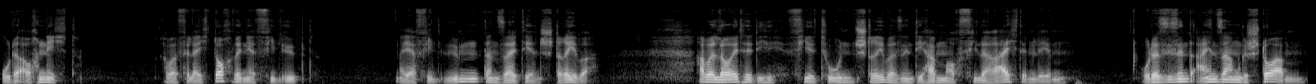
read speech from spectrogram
oder auch nicht. Aber vielleicht doch, wenn ihr viel übt. Naja, viel üben, dann seid ihr ein Streber. Aber Leute, die viel tun, Streber sind, die haben auch viel erreicht im Leben. Oder sie sind einsam gestorben.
